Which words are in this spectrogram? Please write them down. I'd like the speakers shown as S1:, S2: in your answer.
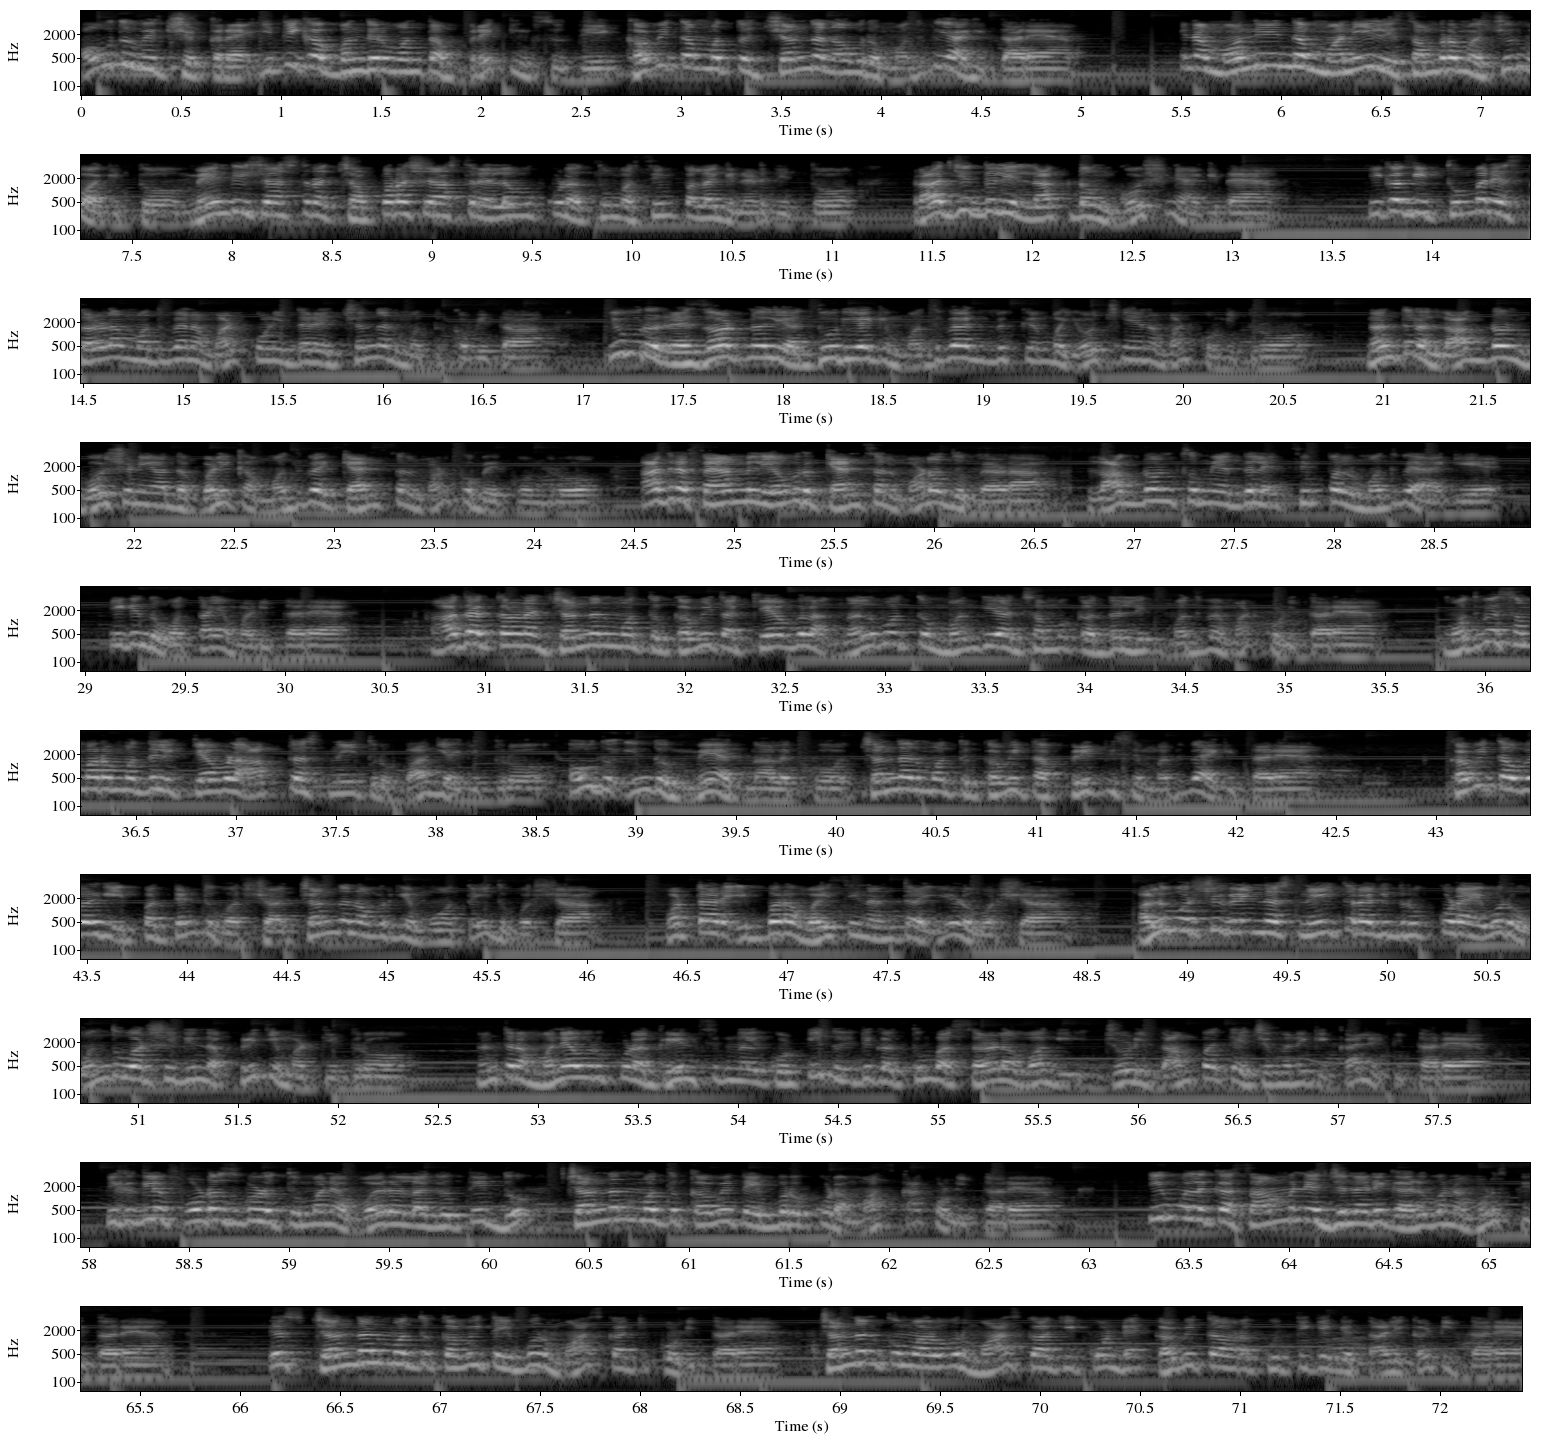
S1: ಹೌದು ವೀಕ್ಷಕರೇ, ಇದೀಗ ಬಂದಿರುವಂತ ಬ್ರೇಕಿಂಗ್ ಸುದ್ದಿ, ಕವಿತಾ ಮತ್ತು ಚಂದನ್ ಅವರು ಮದುವೆಯಾಗಿದ್ದಾರೆ. ಇನ್ನು ಮೊನ್ನೆಯಿಂದ ಮನೆಯಲ್ಲಿ ಸಂಭ್ರಮ ಶುರುವಾಗಿತ್ತು. ಮೆಹಂದಿ ಶಾಸ್ತ್ರ, ಚಪ್ಪರ ಶಾಸ್ತ್ರ ಎಲ್ಲವೂ ಕೂಡ ತುಂಬಾ ಸಿಂಪಲ್ ಆಗಿ ನಡೆದಿತ್ತು. ರಾಜ್ಯದಲ್ಲಿ ಲಾಕ್ಡೌನ್ ಘೋಷಣೆ ಆಗಿದೆ ಹೀಗಾಗಿ ತುಂಬಾನೇ ಸರಳ ಮದುವೆನ ಮಾಡ್ಕೊಂಡಿದ್ದಾರೆ ಚಂದನ್ ಮತ್ತು ಕವಿತಾ. ಇವರು ರೆಸಾರ್ಟ್ನಲ್ಲಿ ಅದ್ದೂರಿಯಾಗಿ ಮದುವೆ ಆಗ್ಬೇಕು ಎಂಬ ಯೋಚನೆಯನ್ನ ಮಾಡ್ಕೊಂಡಿದ್ರು. ನಂತರ ಲಾಕ್ಡೌನ್ ಘೋಷಣೆಯಾದ ಬಳಿಕ ಮದುವೆ ಕ್ಯಾನ್ಸಲ್ ಮಾಡ್ಕೋಬೇಕು ಅಂದ್ರು. ಆದ್ರೆ ಫ್ಯಾಮಿಲಿ ಅವರು ಕ್ಯಾನ್ಸಲ್ ಮಾಡೋದು ಬೇಡ. ಲಾಕ್ಡೌನ್ ಸಮಯದಲ್ಲೇ ಸಿಂಪಲ್ ಮದುವೆ ಆಗಿ ಹೀಗೆಂದು ಒತ್ತಾಯ ಮಾಡಿದ್ದಾರೆ. ಆದ ಕಾರಣ ಚಂದನ್ ಮತ್ತು ಕವಿತಾ ಕೇವಲ ನಲವತ್ತು ಮಂದಿಯ ಸಮ್ಮುಖದಲ್ಲಿ ಮದುವೆ ಮಾಡ್ಕೊಂಡಿದ್ದಾರೆ. ಮದುವೆ ಸಮಾರಂಭದಲ್ಲಿ ಕೇವಲ ಆಪ್ತ ಸ್ನೇಹಿತರು ಭಾಗಿಯಾಗಿದ್ರು. ಹೌದು, ಇಂದು ಮೇ ಹದಿನಾಲ್ಕು. ಚಂದನ್ ಮತ್ತು ಕವಿತಾ ಪ್ರೀತಿಸಿ ಮದುವೆ ಆಗಿದ್ದಾರೆ. ಕವಿತಾ ಅವರಿಗೆ ಇಪ್ಪತ್ತೆಂಟು ವರ್ಷ, ಚಂದನ್ ಅವರಿಗೆ ಮೂವತ್ತೈದು ವರ್ಷ, ಒಟ್ಟಾರೆ ಇಬ್ಬರ ವಯಸ್ಸಿನ ನಂತರ ಏಳು ವರ್ಷ. ಹಲವು ವರ್ಷಗಳಿಂದ ಸ್ನೇಹಿತರಾಗಿದ್ರು ಕೂಡ ಇವರು ಒಂದು ವರ್ಷದಿಂದ ಪ್ರೀತಿ ಮಾಡ್ತಿದ್ರು. ನಂತರ ಮನೆಯವರು ಕೂಡ ಗ್ರೀನ್ ಸಿಗ್ನಲ್ ಕೊಟ್ಟಿದ್ದು ಇದೀಗ ತುಂಬಾ ಸರಳವಾಗಿ ಜೋಡಿ ದಾಂಪತ್ಯ ಜೀವನಕ್ಕೆ ಕಾಲಿಟ್ಟಿದ್ದಾರೆ. ಈಗಾಗಲೇ ಫೋಟೋಸ್ಗಳು ತುಂಬಾನೇ ವೈರಲ್ ಆಗುತ್ತಿದ್ದು ಚಂದನ್ ಮತ್ತು ಕವಿತಾ ಇಬ್ಬರು ಕೂಡ ಮಾಸ್ಕ್ ಹಾಕೊಂಡಿದ್ದಾರೆ. ಈ ಮೂಲಕ ಸಾಮಾನ್ಯ ಜನರಿಗೆ ಅರಿವನ್ನ ಮೂಡಿಸುತ್ತಿದ್ದಾರೆ ಎಸ್, ಚಂದನ್ ಮತ್ತು ಕವಿತಾ ಇಬ್ಬರು ಮಾಸ್ಕ್ ಹಾಕಿಕೊಂಡಿದ್ದಾರೆ. ಚಂದನ್ ಕುಮಾರ್ ಅವರು ಮಾಸ್ಕ್ ಹಾಕಿಕೊಂಡೆ ಕವಿತಾ ಅವರ ಕುತ್ತಿಗೆಗೆ ತಾಳಿ ಕಟ್ಟಿದ್ದಾರೆ.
